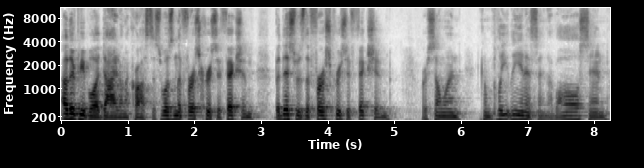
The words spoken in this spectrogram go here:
other people had died on the cross. This wasn't the first crucifixion, but this was the first crucifixion where someone completely innocent of all sin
